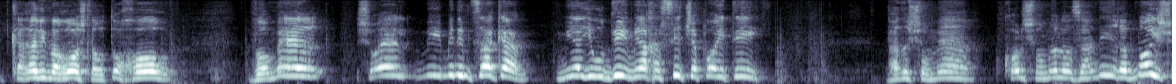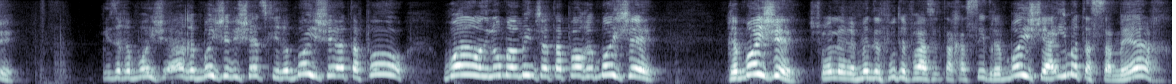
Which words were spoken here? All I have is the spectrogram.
מתקרב עם הראש לאותו חור, ואומר, שואל, מי, מי נמצא כאן? מי היהודי? מי החסיד שפה איתי? ואז הוא שומע קול שאומר לו, זה אני, רב מוישה. מי זה רב מוישה? אה, רב מוישה וישצקי, רב מוישה, אתה פה. וואו, אני לא מאמין שאתה פה, רב מוישה. רב מוישה, שואל רב מנדל פוטפרס את החסיד, רב מוישה, האם אתה שמח?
